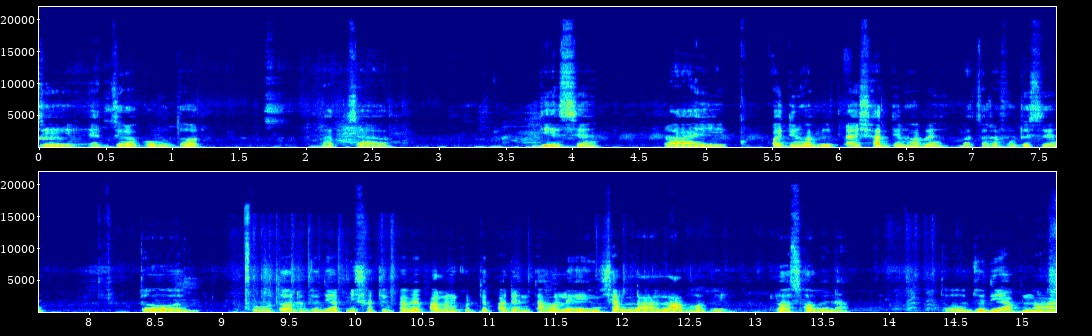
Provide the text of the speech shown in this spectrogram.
যে এক জোড়া কবুতর বাচ্চা দিয়েছে। প্রায় কয়দিন হবে? প্রায় সাত দিন হবে বাচ্চাটা ফুটেছে। তো কবুতর যদি আপনি সঠিকভাবে পালন করতে পারেন, তাহলে ইনশাল্লাহ লাভ হবে লস হবে না। তো যদি আপনার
